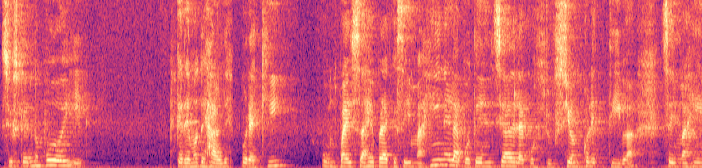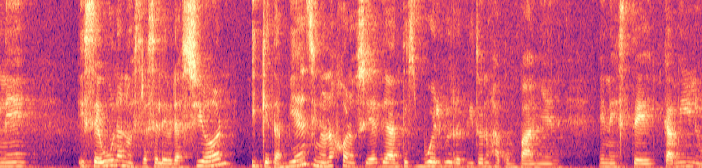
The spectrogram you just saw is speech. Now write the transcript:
si usted no pudo ir, Queremos dejarles por aquí un paisaje para que se imagine la potencia de la construcción colectiva, se imagine y se una a nuestra celebración y que también si no nos conocía de antes, vuelvo y repito, nos acompañen en este camino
